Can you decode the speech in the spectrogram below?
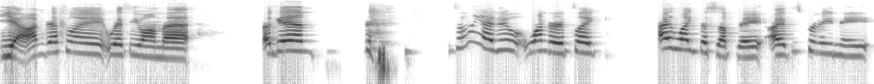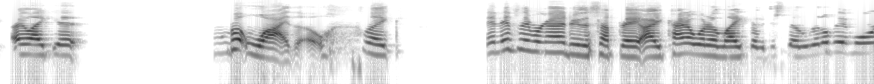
Yeah, I'm definitely with you on that. Again, something I do wonder. It's like I like this update. I, it's pretty neat. I like it, but why though? Like, and if they were gonna do this update, I kind of would have liked them just a little bit more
